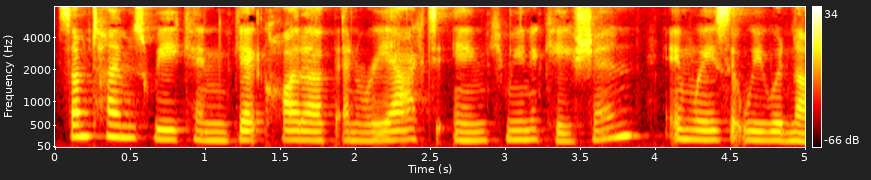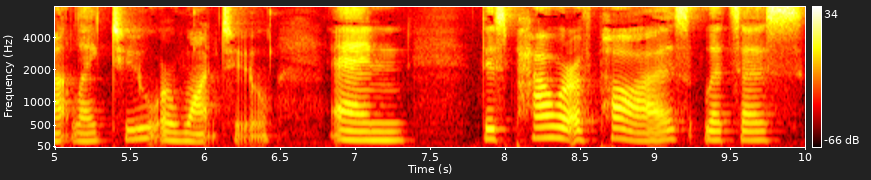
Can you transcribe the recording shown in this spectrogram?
Sometimes we can get caught up and react in communication in ways that we would not like to or want to. And this power of pause lets us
